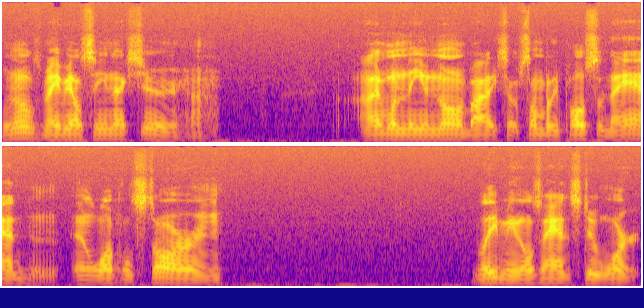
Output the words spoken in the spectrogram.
who knows, maybe I'll see you next year. I wouldn't even know about it except somebody posted an ad in, in a local store and believe me, those ads do work.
